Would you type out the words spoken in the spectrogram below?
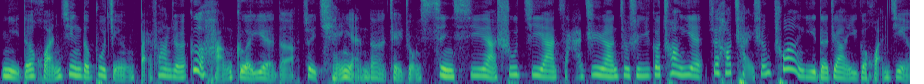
你的环境的布景摆放着各行各业的最前沿的这种信息啊、书籍啊、杂志啊，就是一个创业最好产生创意的这样一个环境，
